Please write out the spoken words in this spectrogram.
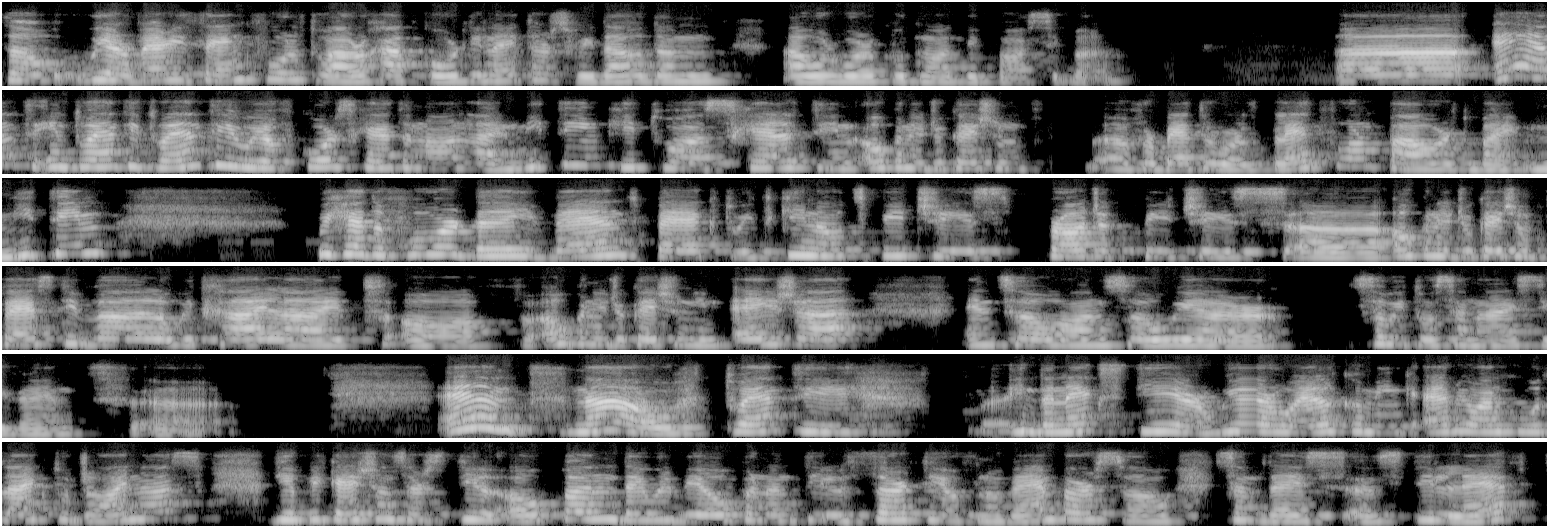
So we are very thankful to our hub coordinators. Without them, our work would not be possible. Uh, and in 2020, we of course had an online meeting. It was held in Open Education for Better World platform powered by MeTeam. We had a four-day event packed with keynote speeches, project pitches, uh, Open Education Festival with highlight of open education in Asia, and so on. So we are, so it was a nice event. Uh, and now 20, in the next year, we are welcoming everyone who would like to join us. The applications are still open. They will be open until 30 of November, so some days uh, still left.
